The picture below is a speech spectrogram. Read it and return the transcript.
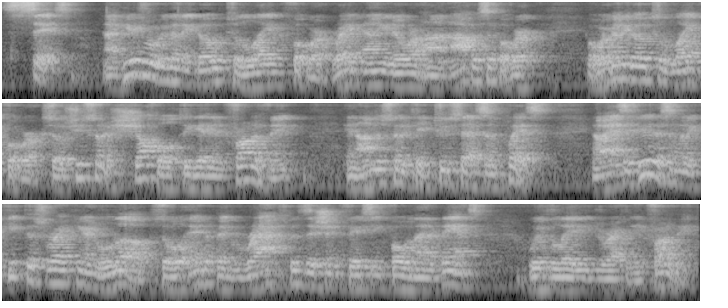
six, now here's where we're going to go to light footwork. Right now you know we're on opposite footwork, but we're going to go to light footwork. So she's going to shuffle to get in front of me, and I'm just going to take two steps in place. Now as I do this, I'm going to keep this right here in low, so we'll end up in wrapped position facing forward and advance with the lady directly in front of me.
